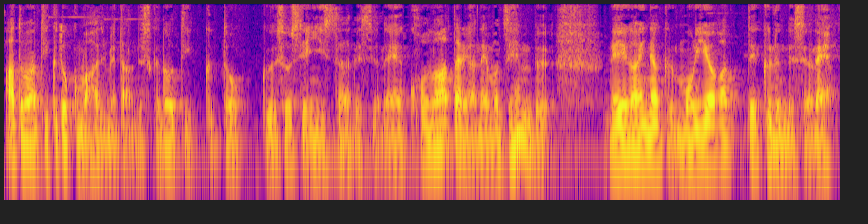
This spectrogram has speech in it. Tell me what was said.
あとは TikTok も始めたんですけど、TikTok、そしてインスタですよね。このあたりがね、もう全部、例外なく盛り上がってくるんですよね。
